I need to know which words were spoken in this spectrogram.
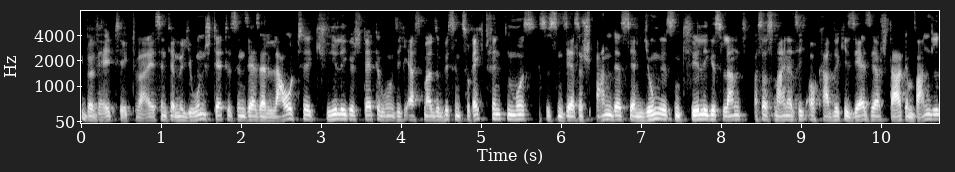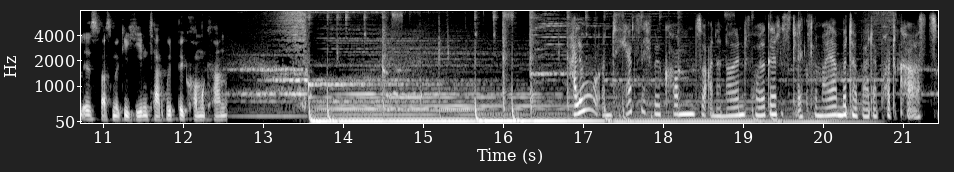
überwältigt, weil es sind ja Millionenstädte, es sind sehr, sehr laute, quirlige Städte, wo man sich erstmal so ein bisschen zurechtfinden muss. Es ist ein sehr, sehr spannendes, sehr ein junges, ein quirliges Land, was aus meiner Sicht auch gerade wirklich sehr, sehr stark im Wandel ist, was man wirklich jeden Tag mitbekommen kann. Hallo und herzlich willkommen zu einer neuen Folge des Drechselmeier Mitarbeiter Podcasts.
